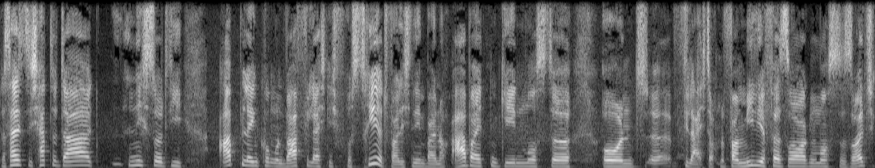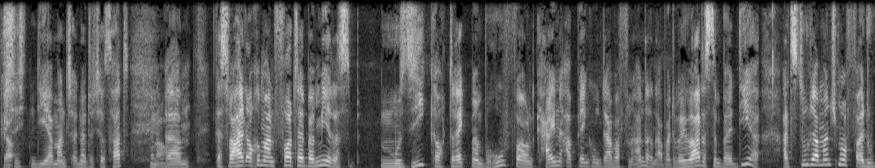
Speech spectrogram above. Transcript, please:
Das heißt, ich hatte da nicht so die Ablenkung und war vielleicht nicht frustriert, weil ich nebenbei noch arbeiten gehen musste und äh, vielleicht auch eine Familie versorgen musste, solche Ja. Geschichten, die ja manch einer durchaus hat. Genau. Ähm, das war halt auch immer ein Vorteil bei mir, dass Musik auch direkt mein Beruf war und keine Ablenkung da war von anderen Arbeit. Aber wie war das denn bei dir? Als du da manchmal, weil du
